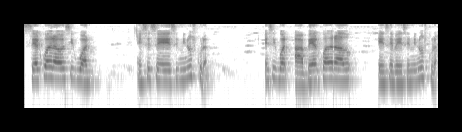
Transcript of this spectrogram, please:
C al cuadrado es igual, SC es en minúscula, es igual a B al cuadrado, SB es en minúscula,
